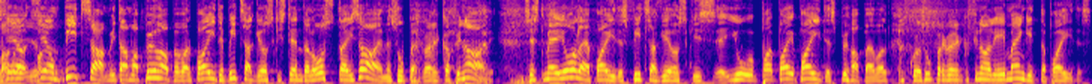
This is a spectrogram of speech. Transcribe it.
see on, see on pitsa, mida ma pühapäeval Paide pitsakioskist endale osta ei saa enne superkarika finaali. sest me ei ole Paides pitsakioskis ju pa, pa, Paides pühapäeval, kuna superkarika finaali ei mängita Paides.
